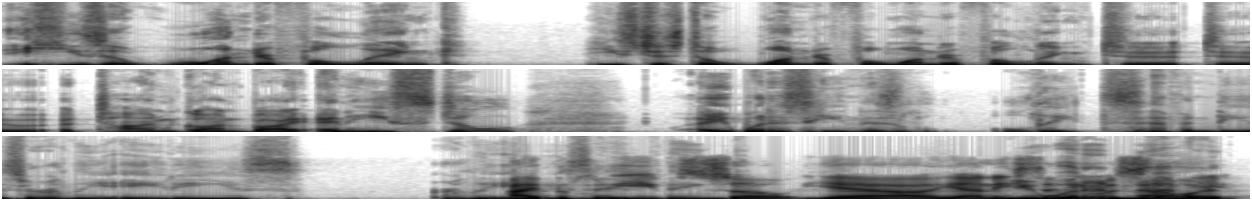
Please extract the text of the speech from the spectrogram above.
he's a wonderful link. He's just a wonderful, wonderful link to to a time gone by, and he's still. What is he in his late seventies, early eighties, early? 80s, I believe so. Yeah, yeah. And he You said wouldn't was know semi, it.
